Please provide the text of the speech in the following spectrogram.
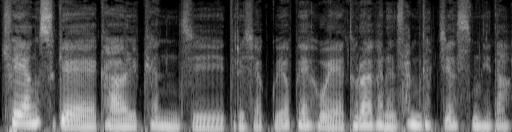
최양숙의 가을 편지 들으셨고요. 배호의 돌아가는 삼각지였습니다.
